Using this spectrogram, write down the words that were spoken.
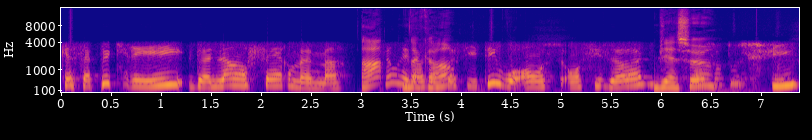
que ça peut créer de l'enfermement. Ah, on est dans une société où on, on s'isole, bien sûr, on s'autosuffit,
